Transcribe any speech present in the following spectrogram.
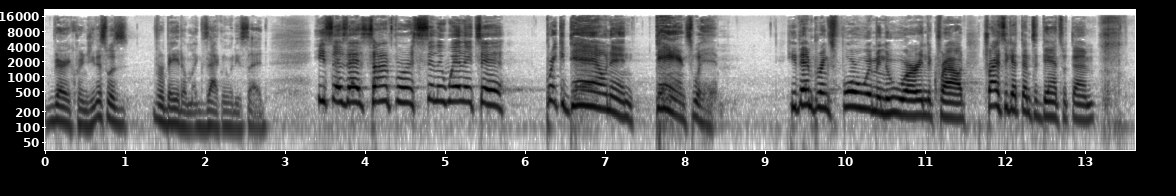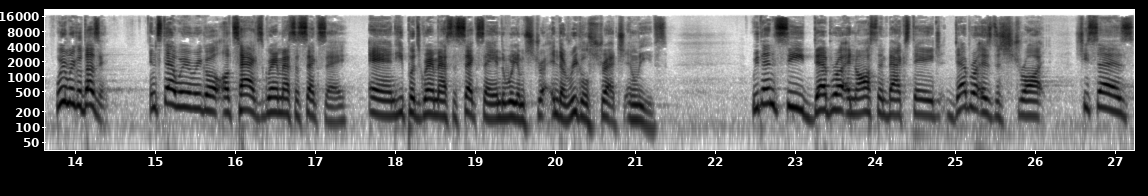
very cringy. This was verbatim exactly what he said. He says that it's time for Silly Willy to break it down and dance with him. He then brings four women who are in the crowd, tries to get them to dance with them. William Regal doesn't. Instead, William Regal attacks Grandmaster Sexay, and he puts Grandmaster Sexay in the William stre- in the Regal stretch and leaves. We then see Deborah and Austin backstage. Deborah is distraught. She says,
